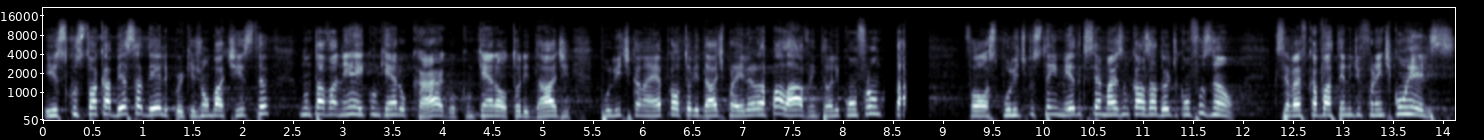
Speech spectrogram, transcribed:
E isso custou a cabeça dele, porque João Batista não estava nem aí com quem era o cargo, com quem era a autoridade política na época, a autoridade para ele era a palavra. Então ele confrontava. Falou: os políticos têm medo que você é mais um causador de confusão, que você vai ficar batendo de frente com eles.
